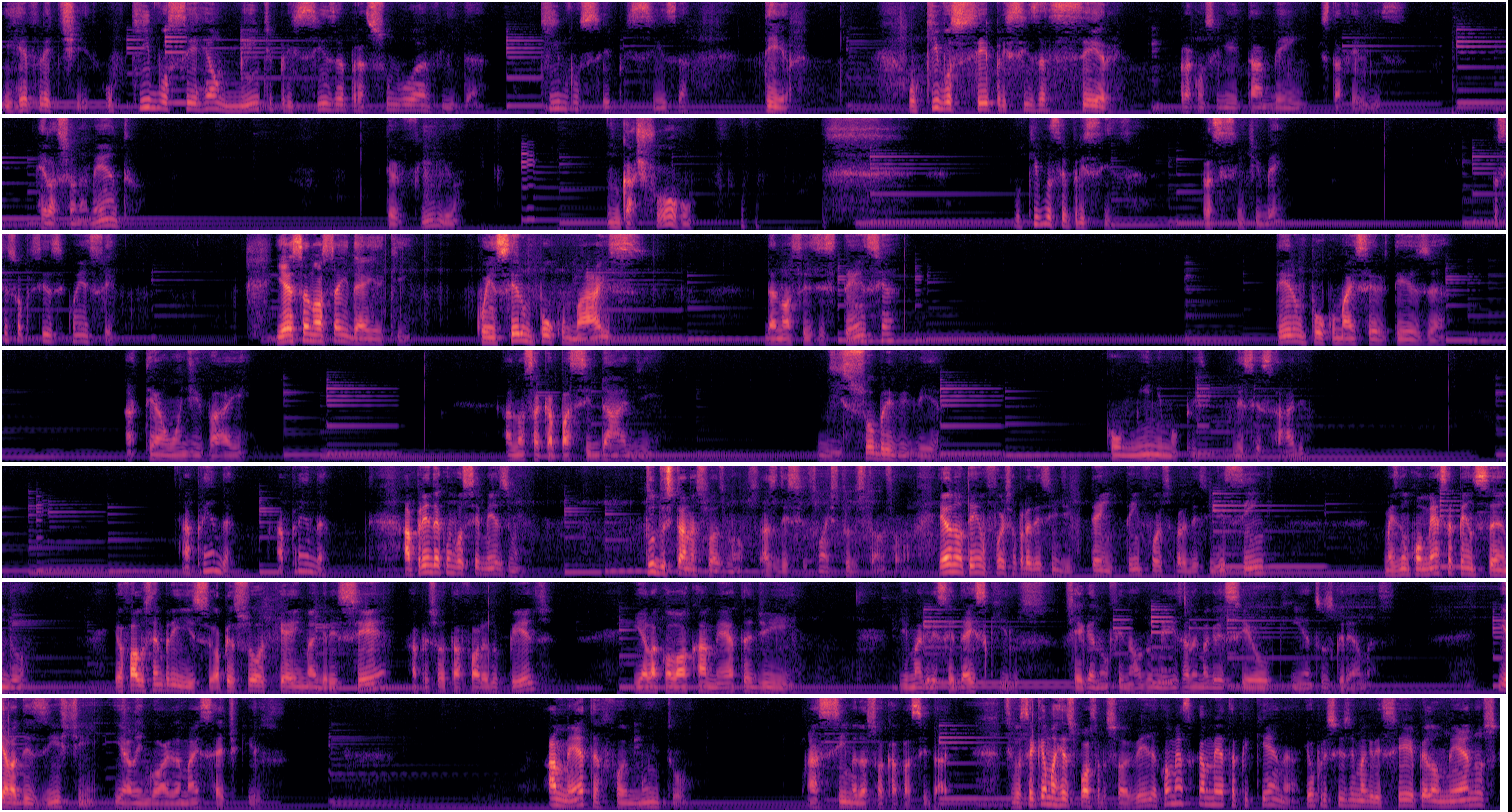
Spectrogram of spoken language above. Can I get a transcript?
e refletir. O que você realmente precisa para a sua vida? O que você precisa ter? O que você precisa ser para conseguir estar bem, estar feliz? Relacionamento? Ter filho? um cachorro? o que você precisa para se sentir bem? você só precisa se conhecer. E essa é a nossa ideia aqui. Conhecer um pouco mais da nossa existência, ter um pouco mais certeza até onde vai a nossa capacidade de sobreviver com o mínimo necessário. Aprenda, aprenda. Aprenda com você mesmo. Tudo está nas suas mãos, as decisões, tudo está na sua mão. Eu não tenho força para decidir. Tem, tem força para decidir, sim, mas não começa pensando. Eu falo sempre isso. A pessoa quer emagrecer, a pessoa está fora do peso e ela coloca a meta de, de emagrecer 10 quilos. Chega no final do mês, ela emagreceu 500 gramas. E ela desiste e ela engorda mais 7 quilos. A meta foi muito acima da sua capacidade. Se você quer uma resposta para sua vida, começa com a meta pequena. Eu preciso emagrecer, pelo menos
